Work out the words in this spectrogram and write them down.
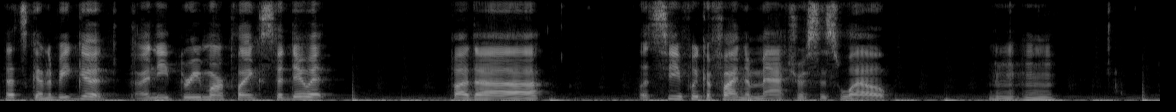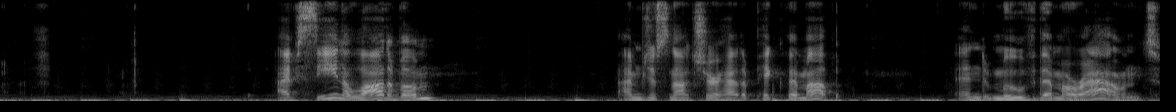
That's gonna be good. I need three more planks to do it. But, uh, let's see if we can find a mattress as well. Mm-hmm. I've seen a lot of them. I'm just not sure how to pick them up and move them around.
